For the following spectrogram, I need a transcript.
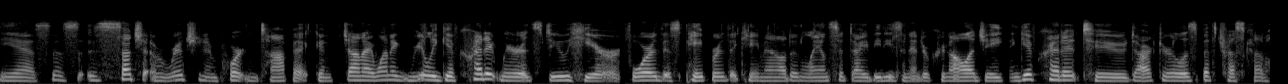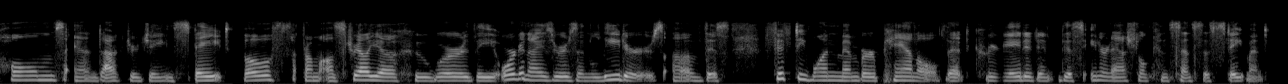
Yes, this is such a rich and important topic. And John, I want to really give credit where it's due here for this paper that came out in Lancet Diabetes and Endocrinology, and give credit to Dr. Elizabeth Truscott Holmes and Dr. Jane Speight, both from Australia, who were the organizers and leaders of this 51 member panel that created this international consensus statement.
